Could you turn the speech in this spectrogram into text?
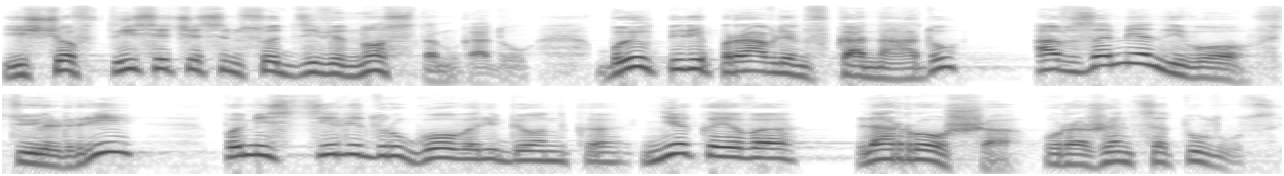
еще в 1790 году был переправлен в Канаду, а взамен его в Тюильри поместили другого ребенка, некоего Лароша, уроженца Тулузы.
